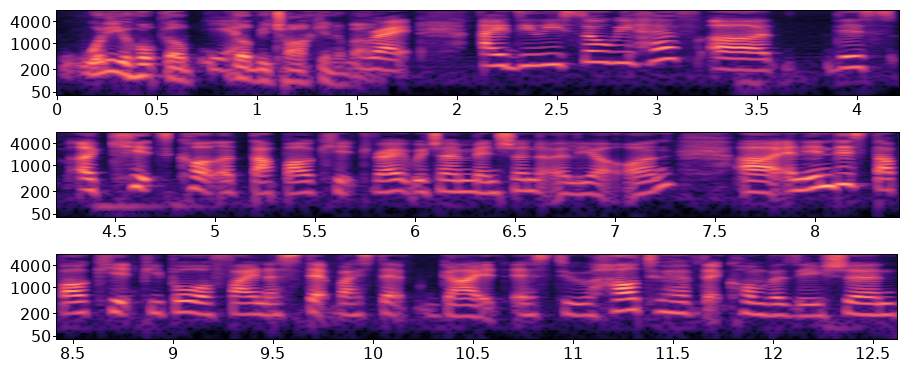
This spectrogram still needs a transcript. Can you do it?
what do you hope they'll Yeah. they'll be talking about? Right. Ideally, so we have uh, this a kit called a tapao kit, right, which I mentioned earlier on. Uh, and in this tapao kit, people will find a step-by-step guide as to how to have that conversation.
